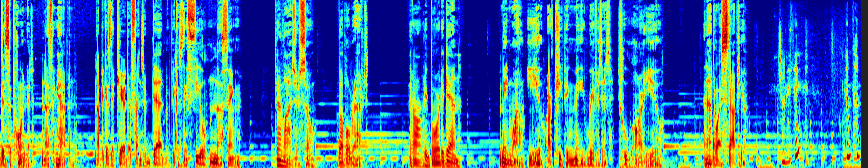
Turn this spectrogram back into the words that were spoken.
Disappointed, nothing happened. Not because they care their friends are dead, but because they feel nothing. Their lives are so bubble wrapped. They're already bored again. Meanwhile, you are keeping me riveted. Who are you? And how do I stop you? Jonathan, come, come.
